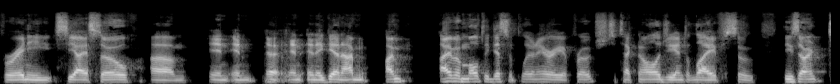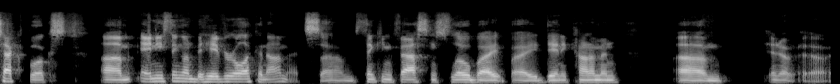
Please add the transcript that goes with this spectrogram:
for any CISO. Um, and, and, uh, and, and again, I'm, I'm, I have a multidisciplinary approach to technology and to life. So these aren't tech books. Um, anything on behavioral economics, um, thinking fast and slow by, by Danny Kahneman. Um, you know, uh,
